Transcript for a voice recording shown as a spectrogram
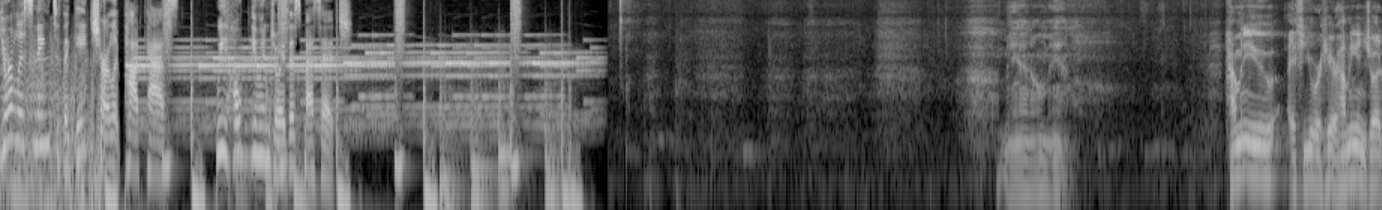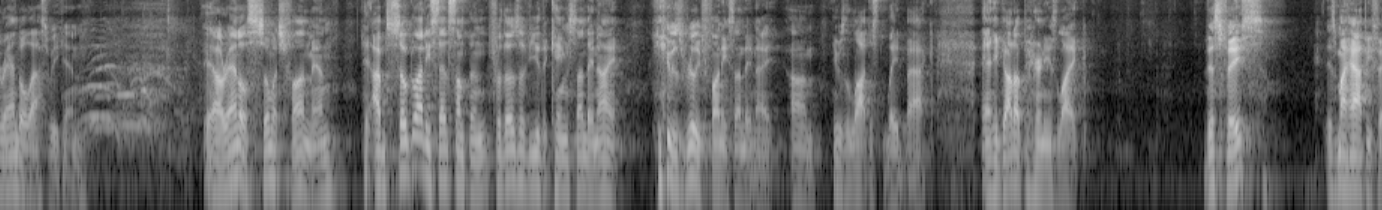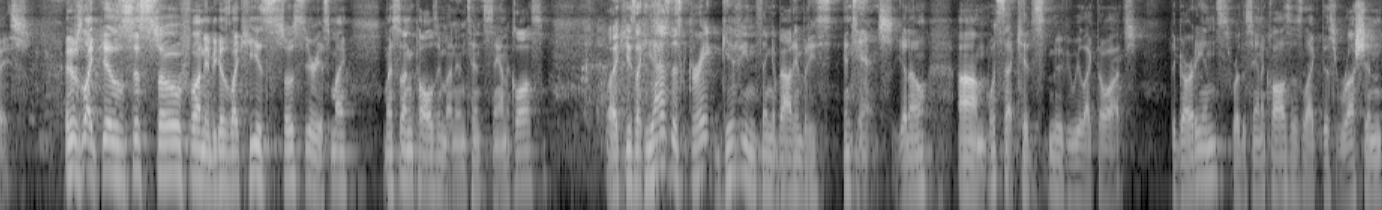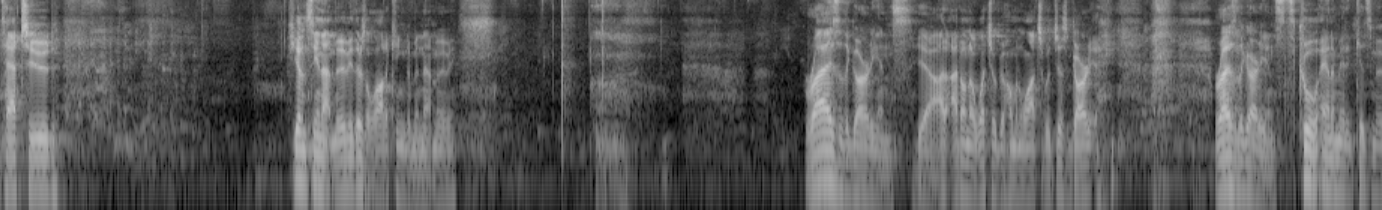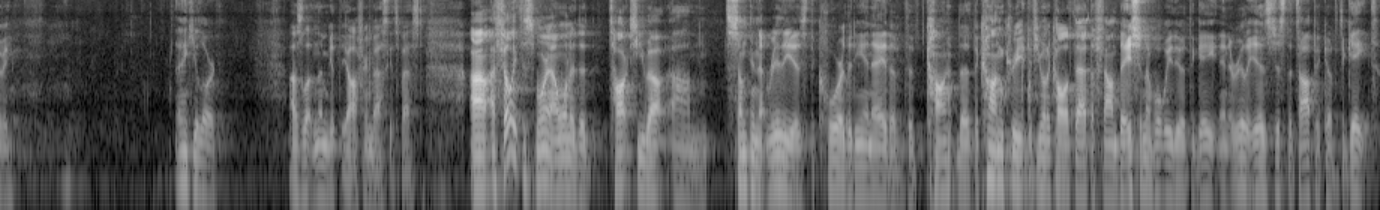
You're listening to the Gate Charlotte podcast. We hope you enjoy this message. Man, oh man. How many of you, if you were here, how many enjoyed Randall last weekend? Yeah, Randall's so much fun, man. I'm so glad he said something. For those of you that came Sunday night, he was really funny Sunday night. Um, he was a lot just laid back. And he got up here and he's like, This face is my happy face. And it was like, it was just so funny because like he is so serious. My, my son calls him an intense Santa Claus. Like he's like, he has this great giving thing about him, but he's intense, you know? Um, what's that kid's movie we like to watch? The Guardians, where the Santa Claus is like this Russian tattooed. You haven't seen that movie, there's a lot of kingdom in that movie. Rise of the Guardians. Yeah, I, I, don't know what you'll go home and watch with just Guardian. Rise of the Guardians. It's a cool animated kids movie. Thank you, Lord. I was letting them get the offering baskets passed. Uh, I felt like this morning I wanted to talk to you about um, something that really is the core of the DNA, the, the, con- the, the concrete, if you want to call it that, the foundation of what we do at the gate. And it really is just the topic of the gate.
